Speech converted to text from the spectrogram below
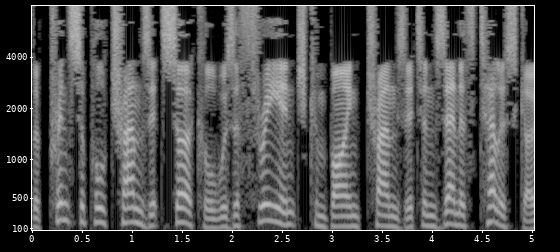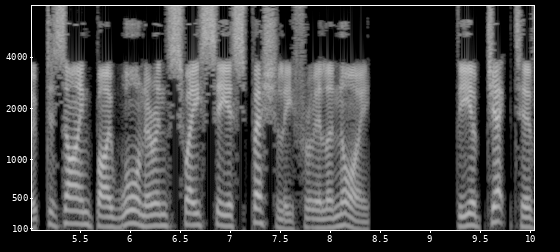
The principal transit circle was a 3-inch combined transit and zenith telescope designed by Warner and Swasey especially for Illinois. The objective,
